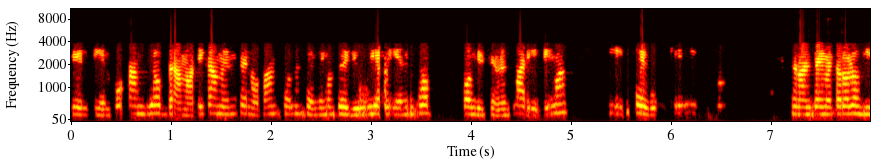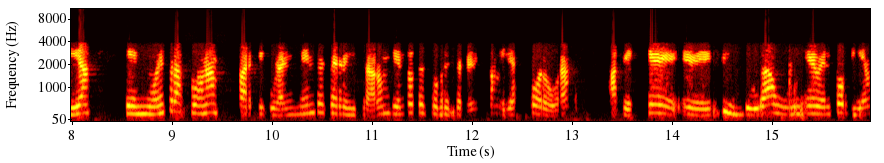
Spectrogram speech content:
el tiempo cambió dramáticamente, no tan solo en términos de lluvia, viento, condiciones marítimas, y según Nacional de Meteorología, en nuestra zona particularmente se registraron vientos de sobre 70 millas por hora, así que eh, sin duda un evento bien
